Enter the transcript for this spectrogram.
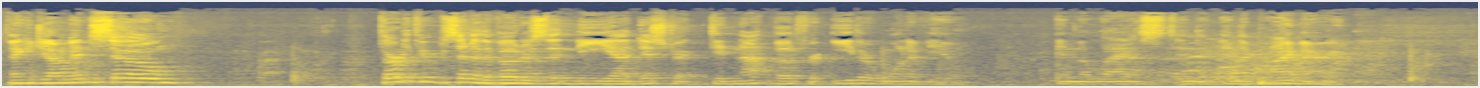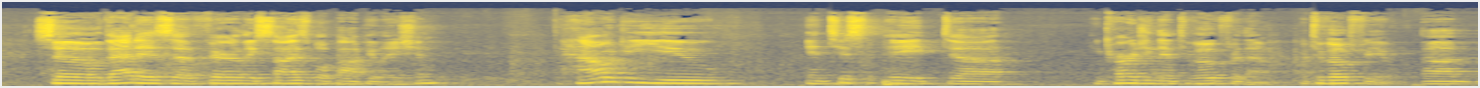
Thank you, gentlemen. So, 33% of the voters in the uh, district did not vote for either one of you in the last in the, in the primary. So that is a fairly sizable population. How do you anticipate uh, encouraging them to vote for them or to vote for you? Um,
